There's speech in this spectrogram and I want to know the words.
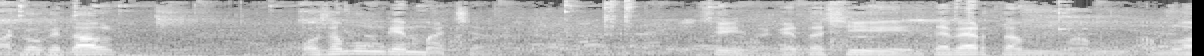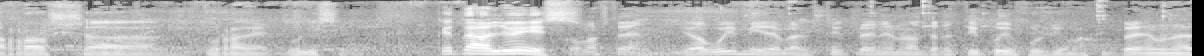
Paco, què tal? Posa'm un game matcha. Sí, aquest així, té verd amb, amb, amb l'arròs uh, torradet, boníssim. Què tal, Lluís? Com estem? Jo avui, mira, m'estic prenent un altre tipus d'infusió. M'estic prenent una,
